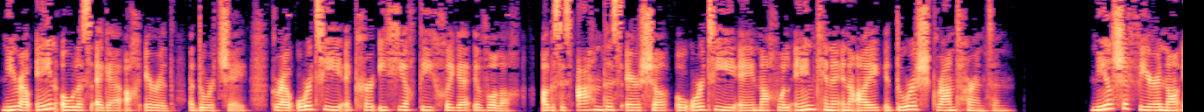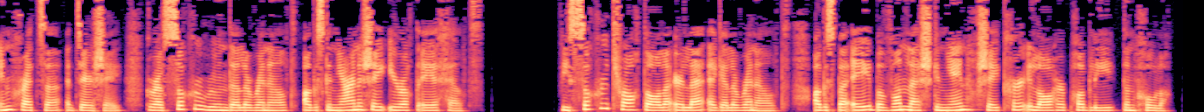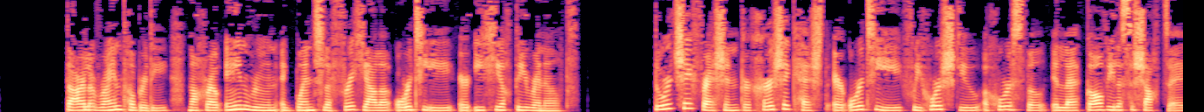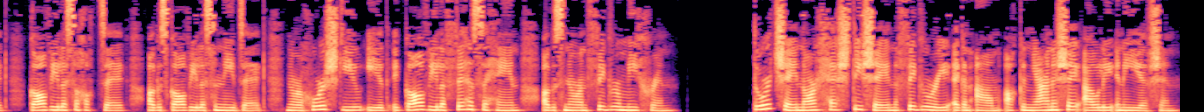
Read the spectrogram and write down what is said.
Ní rah éon ólas aige ach irid a dúirt sé, go raibh ortaí ag chur íchiochtaí chuige i bholach agus is aitheantas air seo ó ortaí é nach bhfuil aon cinenne ina aghaidh i dúris Grant Thornton. Níl se fear ná inchreidte a deir sé go raibh sucrú rúnda le Reynolds agus go nearna sé iirecht é a cheilt. Bhí sucrú trochdála ar le aige le Reynolds agus ba é ba bhun leis go ndéanach sé chur i láthair poblí don cholach. Darla Ryan Tubridy nach raibh aon rún ag buint le frithheala ortaí ar íchiochtaí Reynolds. Dúirt sé freisin gur chur sé ceist ar ortaí faoi thuairsciú a thuairstal i le gáhíle sa seachtaig, gáhíle sa chotaig agus gáhíle sa nídeag nuair a thuairsciú iad i gáhíle fiche sa hain agus nuair an figur míchrin. Dúirt sé ná cheistí sé na figurí ag an am ach go nearna sé amhlaí ina dhéobh sin.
